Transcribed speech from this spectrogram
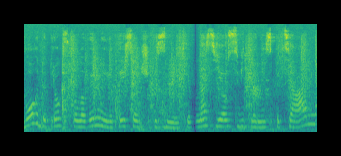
2 до 3,5 тисяч знімків. У нас є освітлення спеціальне,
